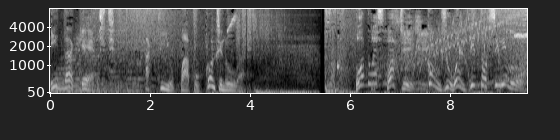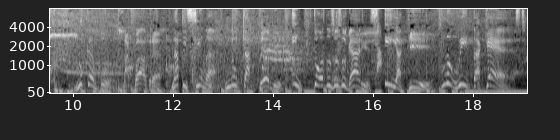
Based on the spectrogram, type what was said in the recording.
Itacast. Aqui o papo continua. Todo esporte com João Vitor Cirilo. No campo, na quadra, na piscina, no tatame, em todos os lugares. E aqui no Itacast.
